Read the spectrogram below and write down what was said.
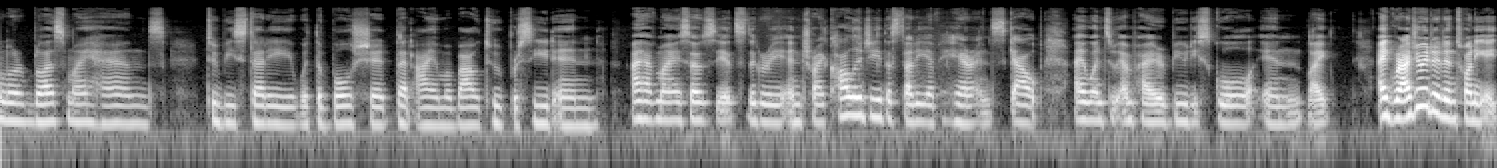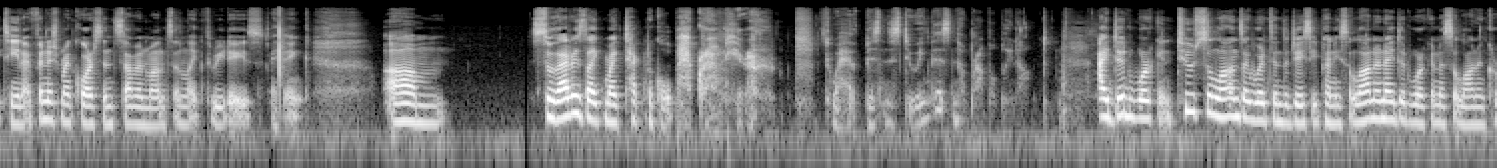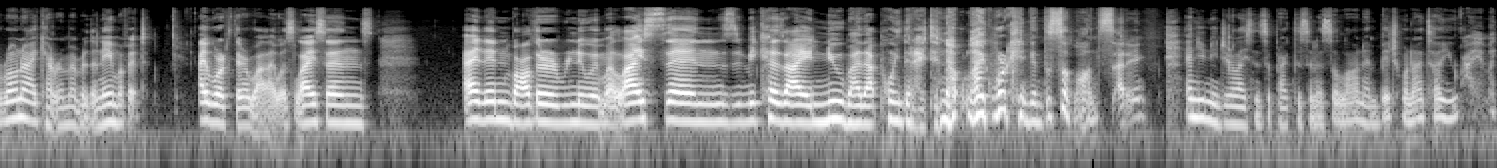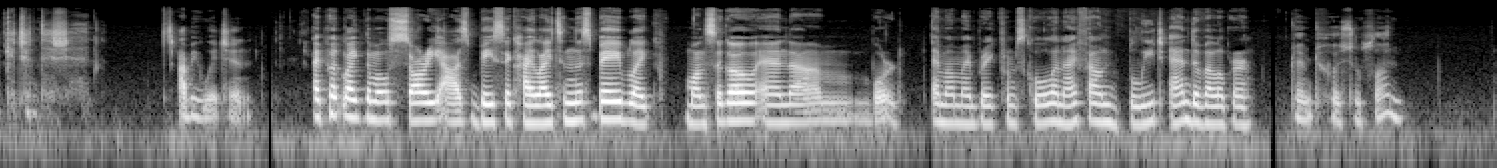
Lord bless my hands to be steady with the bullshit that I am about to proceed in. I have my associate's degree in trichology, the study of hair and scalp. I went to Empire Beauty School in like I graduated in 2018. I finished my course in 7 months and like 3 days, I think. Um so that is like my technical background here. Do I have business doing this? No, probably not. I did work in two salons. I worked in the JC Penney salon and I did work in a salon in Corona. I can't remember the name of it. I worked there while I was licensed. I didn't bother renewing my license because I knew by that point that I did not like working in the salon setting. And you need your license to practice in a salon. And bitch, when I tell you I am a kitchen-tician, I be witching. I put like the most sorry ass basic highlights in this babe like months ago and um bored. I'm on my break from school and I found Bleach and Developer. Time to have some fun.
